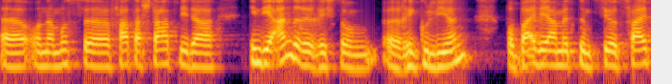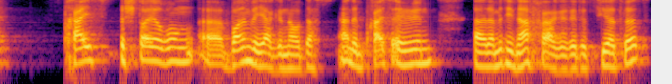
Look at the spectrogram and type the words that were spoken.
Äh, und dann muss äh, Vater Staat wieder in die andere Richtung äh, regulieren. Wobei wir ja mit einem CO2 Preisbesteuerung wollen wir ja genau das, ja, den Preis erhöhen, damit die Nachfrage reduziert wird.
